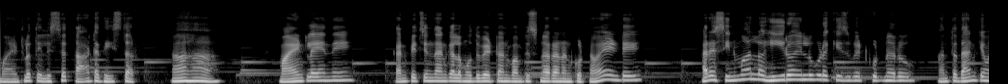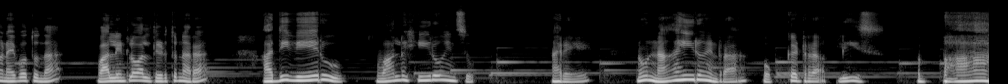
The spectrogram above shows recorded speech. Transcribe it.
మా ఇంట్లో తెలిస్తే తాట తీస్తారు. ఆహా. మా ఇంట్లో ఏంది? కనిపించిన దానికల్లా ముద్దు పెట్టు అని పంపిస్తున్నారని అనుకుంటున్నావా ఏంటి? అరే సినిమాల్లో హీరోయిన్లు కూడా కిస్ పెట్టుకుంటున్నారు. అంత దానికి ఏమైనా అయిపోతుందా? వాళ్ళ ఇంట్లో వాళ్ళు తిడుతున్నారా? అది వేరు. వాళ్ళు హీరోయిన్స్. అరే నువ్వు నా హీరోయిన్ రా ఒక్కటిరా ప్లీజ్. బా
